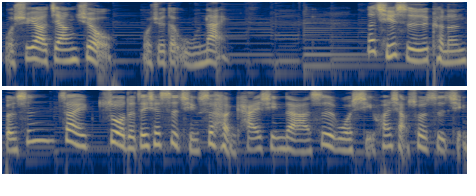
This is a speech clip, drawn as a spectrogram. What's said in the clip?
我需要将就，我觉得无奈。那其实可能本身在做的这些事情是很开心的啊，是我喜欢享受的事情。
